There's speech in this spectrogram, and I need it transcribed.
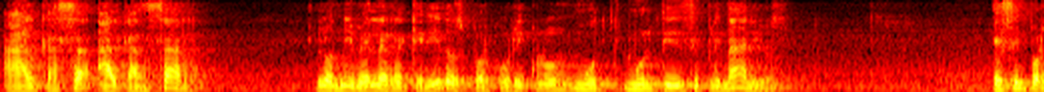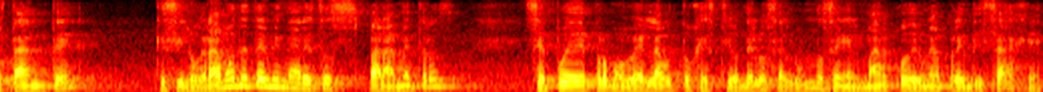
a alcanzar los niveles requeridos por currículos multidisciplinarios. Es importante que si logramos determinar estos parámetros, se puede promover la autogestión de los alumnos en el marco de un aprendizaje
